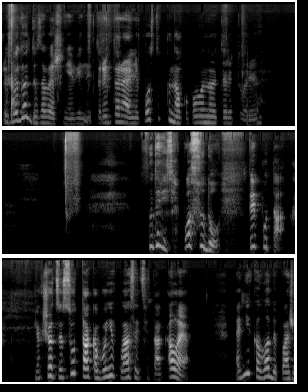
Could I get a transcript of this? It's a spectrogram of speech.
Призведуть до завершення війни територіальні поступки на окупованою територією. Ну, дивіться, по суду. Типу так. Якщо це суд, так або ні в класиці так. Але на дні колоди паж.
